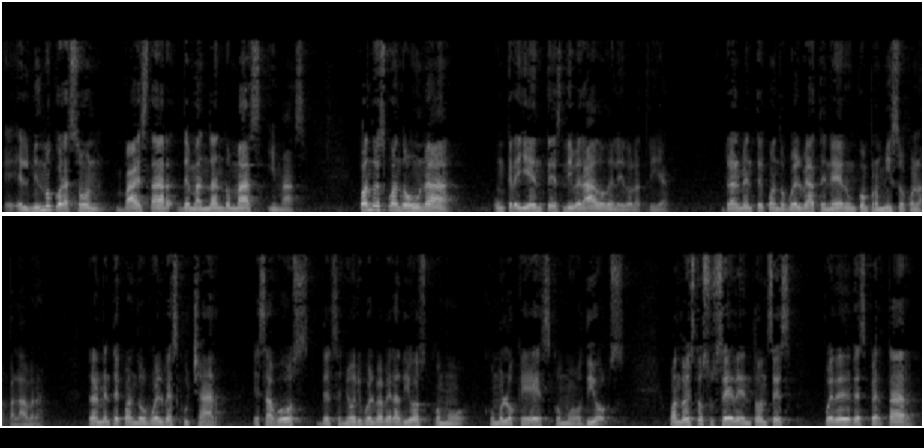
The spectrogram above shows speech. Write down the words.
eh, el mismo corazón va a estar demandando más y más. ¿Cuándo es cuando una, un creyente es liberado de la idolatría? Realmente cuando vuelve a tener un compromiso con la palabra. Realmente cuando vuelve a escuchar esa voz del Señor y vuelve a ver a Dios como, como lo que es, como Dios. Cuando esto sucede, entonces puede despertar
